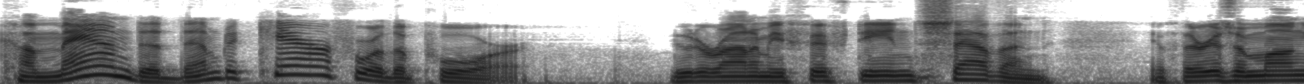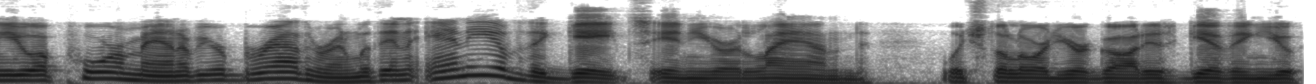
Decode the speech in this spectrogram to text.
commanded them to care for the poor. Deuteronomy 15:7 If there is among you a poor man of your brethren within any of the gates in your land, which the Lord your God is giving you,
